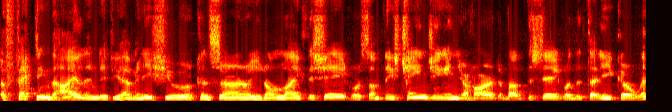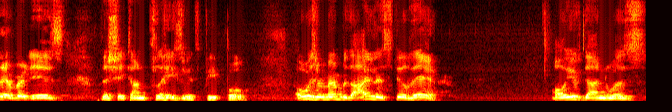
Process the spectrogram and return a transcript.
affecting the island if you have an issue or concern or you don't like the shaykh or something's changing in your heart about the shaykh or the tariqah or whatever it is the shaitan plays with people. Always remember the island's still there. All you've done was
